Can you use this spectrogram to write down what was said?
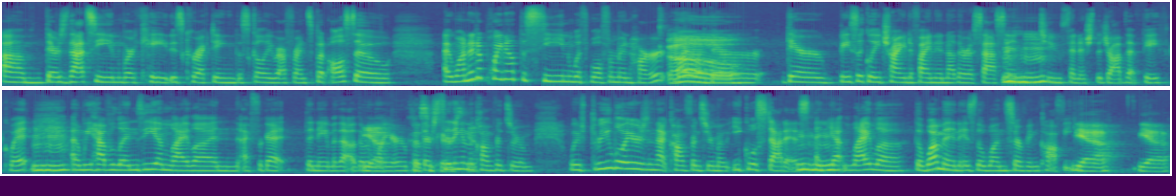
Um, there's that scene where Kate is correcting the Scully reference, but also I wanted to point out the scene with Wolfram and Hart oh. where they're they're basically trying to find another assassin mm-hmm. to finish the job that Faith quit. Mm-hmm. And we have Lindsey and Lilah and I forget the name of the other yeah, lawyer, but they're sitting in the conference room. We have three lawyers in that conference room of equal status, mm-hmm. and yet Lilah, the woman, is the one serving coffee. Yeah. Yeah.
